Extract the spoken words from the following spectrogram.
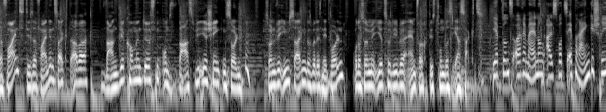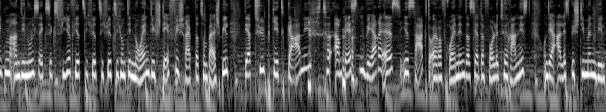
Der Freund dieser Freundin sagt aber, wann wir kommen dürfen und was wir ihr schenken sollen. Sollen wir ihm sagen, dass wir das nicht wollen oder sollen wir ihr zuliebe einfach das tun, was er sagt? Ihr habt uns eure Meinung als WhatsApp reingeschrieben an die 0664 40 40 40 und die 9. Die Steffi schreibt da zum Beispiel, der Typ geht gar nicht. Am besten wäre es, ihr sagt eurer Freundin, dass er der volle Tyrann ist und er alles bestimmen will.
